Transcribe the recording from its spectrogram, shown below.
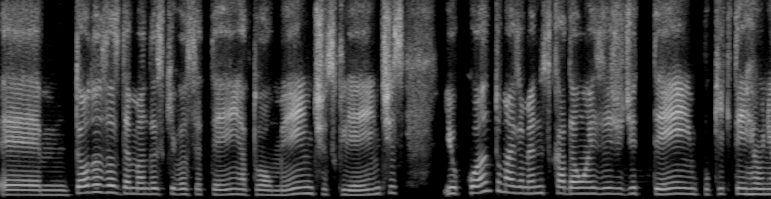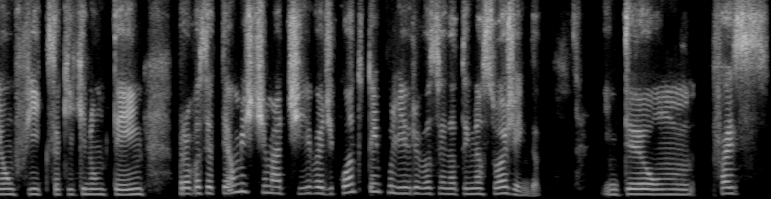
é, todas as demandas que você tem atualmente, os clientes, e o quanto mais ou menos cada um exige de tempo, o que, que tem reunião fixa, o que, que não tem, para você ter uma estimativa de quanto tempo livre você ainda tem na sua agenda. Então, faz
